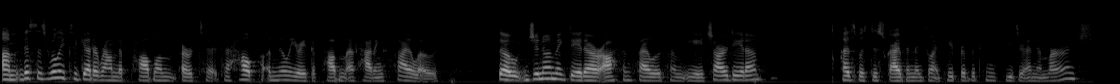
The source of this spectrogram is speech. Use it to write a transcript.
Um, this is really to get around the problem or to, to help ameliorate the problem of having silos. So genomic data are often siloed from EHR data, as was described in a joint paper between CSER and eMERGE.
